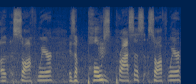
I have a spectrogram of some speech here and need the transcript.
of software? Is a post-process software?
